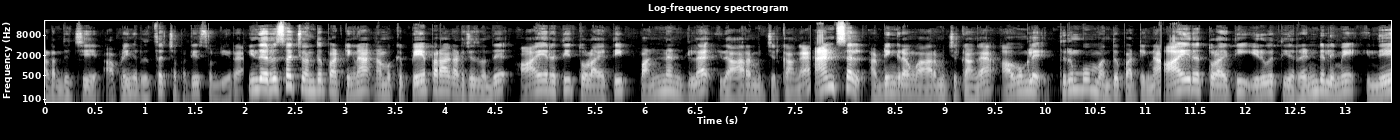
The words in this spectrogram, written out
நடந்துச்சு அப்படிங்கிற ரிசர்ச்சை பற்றி சொல்லிடுறேன். இந்த ரிசர்ச் வந்து பார்த்தீங்கன்னா நமக்கு பேப்பராக கிடைச்சது வந்து ஆயிரத்தி தொள்ளாயிரத்தி பன்னெண்டில் இது ஆரம்பிச்சிருக்காங்க. ஆன்சல் அப்படிங்கிறவங்க ஆரம்பிச்சிருக்காங்க. அவங்களே திரும்பவும் வந்து பார்த்தீங்கன்னா ஆயிரத்தி தொள்ளாயிரத்தி இருபத்தி ரெண்டுலையுமே இதே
